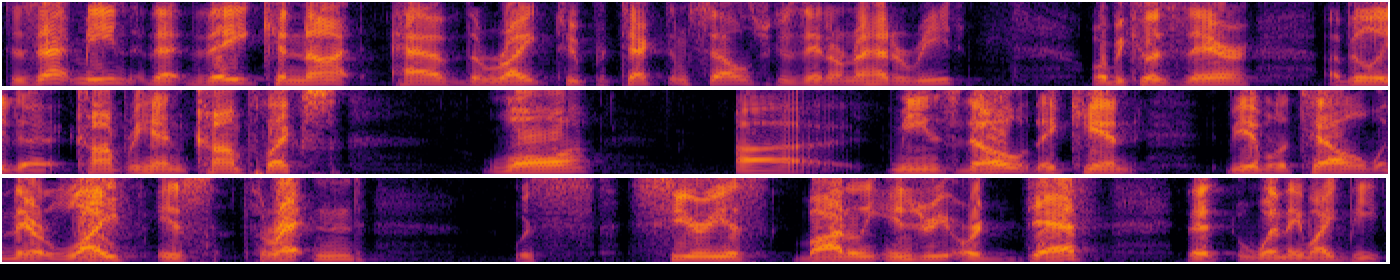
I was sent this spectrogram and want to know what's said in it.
does that mean that they cannot have the right to protect themselves because they don't know how to read? Or because their ability to comprehend complex law uh, means no, they can't be able to tell when their life is threatened with serious bodily injury or death that when they might be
